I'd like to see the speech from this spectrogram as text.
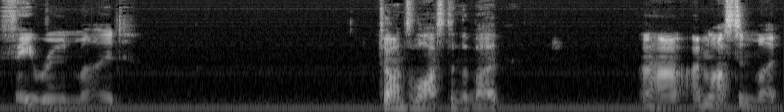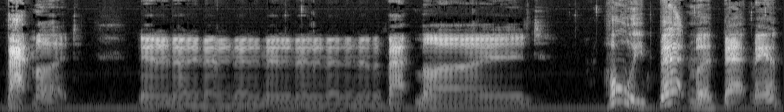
Faerun mud. Jon's lost in the mud. Uh huh. I'm lost in mud. Bat mud. Na na na na na na na na na na na na na Bat mud. Holy bat mud, Batman!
